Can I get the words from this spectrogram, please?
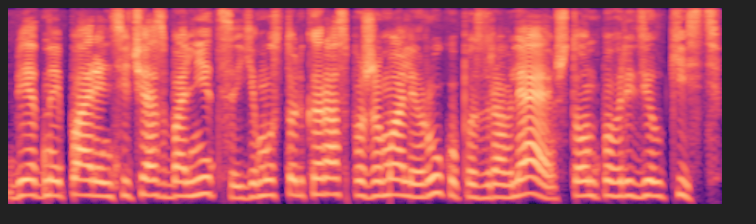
«Бедный парень сейчас в больнице, ему столько раз пожимали руку, поздравляя, что он повредил кисть».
